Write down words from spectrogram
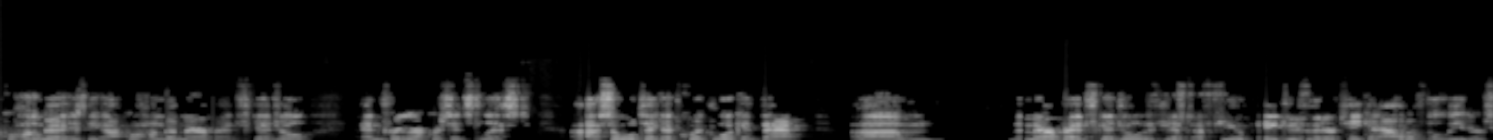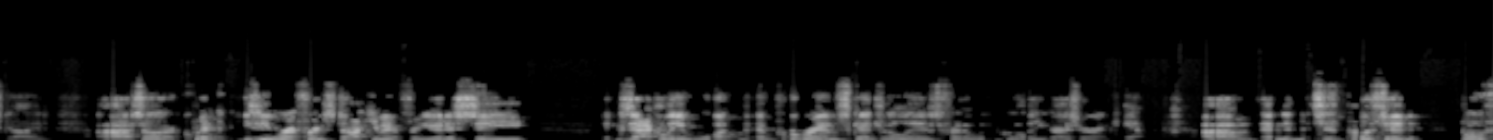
Aquehonga is the Aquehonga merit badge schedule and prerequisites list. Uh, so we'll take a quick look at that. Um, the merit badge schedule is just a few pages that are taken out of the leader's guide. Uh, so a quick, easy reference document for you to see exactly what the program schedule is for the week while you guys are in camp. Um, and this is posted both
